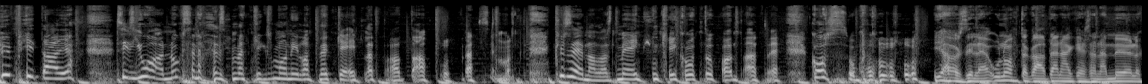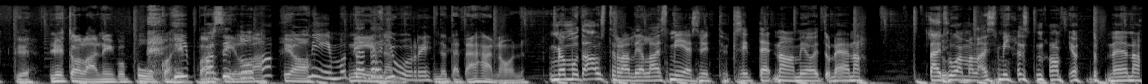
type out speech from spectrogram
hypitään. Ja siis juhannuksena esimerkiksi monilla mökeillä saattaa olla semmoista kyseenalaista meininkiä, kun tuotaan se kossupullu. Joo, silleen unohtakaa tänä kesänä mölkky. Nyt ollaan niinku puukkohippasilla. Hippasilla. Niin, mutta tätä no, juuri. No tätähän on. No mutta australialaismies nyt sitten naamioituneena, tai Su- suomalaismies naamioituneena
